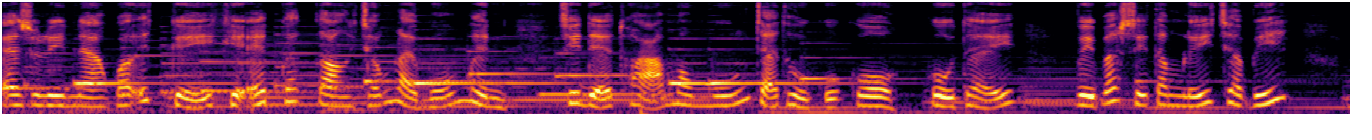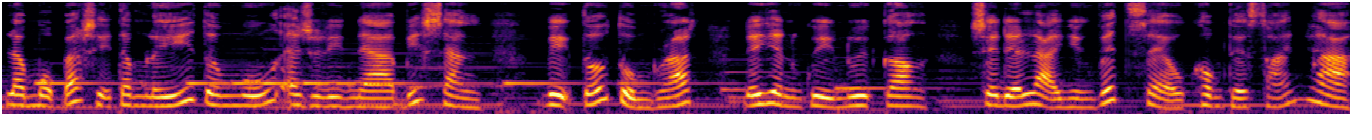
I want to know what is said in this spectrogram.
Angelina quá ích kỷ khi ép các con chống lại bố mình chỉ để thỏa mong muốn trả thù của cô. Cụ thể, vị bác sĩ tâm lý cho biết là một bác sĩ tâm lý tôi muốn Angelina biết rằng việc tố tụng Brad để giành quyền nuôi con sẽ để lại những vết sẹo không thể xóa nhòa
